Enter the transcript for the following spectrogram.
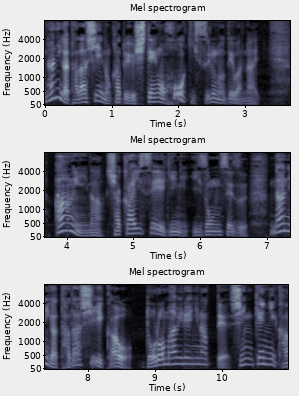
何が正しいのかという視点を放棄するのではない。安易な社会正義に依存せず、何が正しいかを泥まみれになって真剣に考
